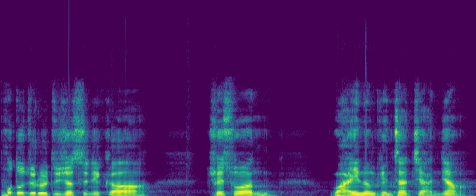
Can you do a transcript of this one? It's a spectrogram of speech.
포도주를 드셨으니까 최소한 와인은 괜찮지 않냐?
